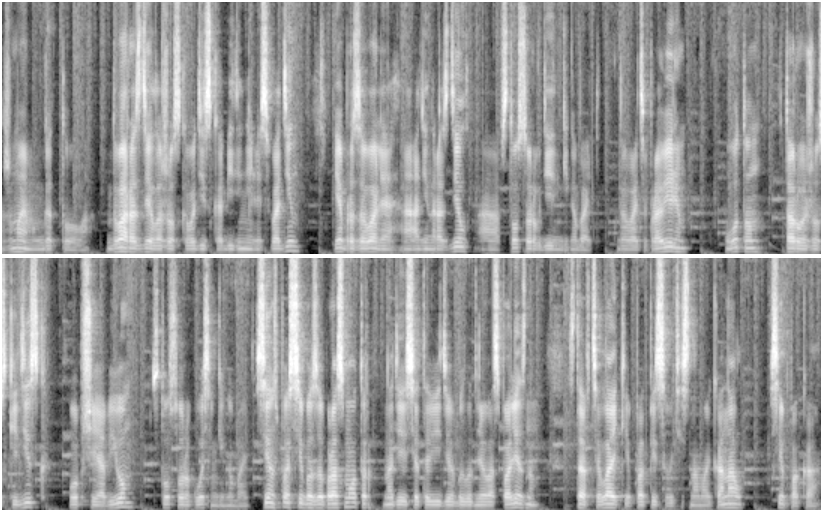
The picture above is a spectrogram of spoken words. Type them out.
Нажимаем «Готово». Два раздела жесткого диска объединились в один и образовали а, один раздел а, в 149 гигабайт. Давайте проверим. Вот он, второй жесткий диск, общий объем 148 гигабайт. Всем спасибо за просмотр. Надеюсь, это видео было для вас полезным. Ставьте лайки, подписывайтесь на мой канал. Всем пока.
